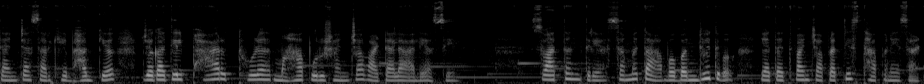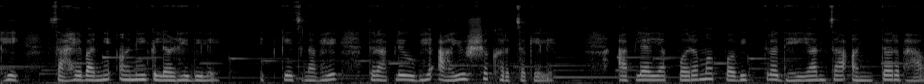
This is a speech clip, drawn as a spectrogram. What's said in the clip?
त्यांच्यासारखे भाग्य जगातील फार थोड्या महापुरुषांच्या वाट्याला आले असेल. स्वातंत्र्य समता व बंधुत्व या तत्वांच्या प्रतिस्थापनेसाठी साहेबांनी अनेक लढे दिले. इतकेच नव्हे तर आपले उभे आयुष्य खर्च केले. आपल्या या परमपवित्र ध्येयांचा अंतर्भाव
